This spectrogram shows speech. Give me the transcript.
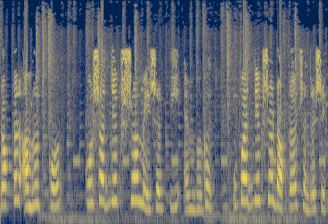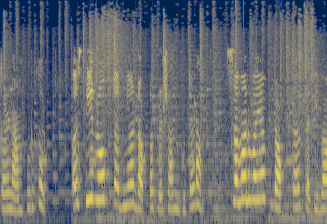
डॉक्टर अमृत कौर कोषाध्यक्ष मेजर पी एम भगत उपाध्यक्ष डॉक्टर चंद्रशेखर नामपूरकर अस्थिर रोग तज्ज्ञ डॉक्टर प्रशांत भुतडा समन्वयक डॉक्टर प्रतिभा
